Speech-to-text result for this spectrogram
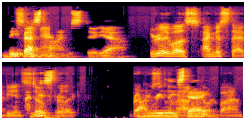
the Same best here. times, dude. Yeah, it really was. I missed that being stoked for that. like On records to come release day? going to buy 'em.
